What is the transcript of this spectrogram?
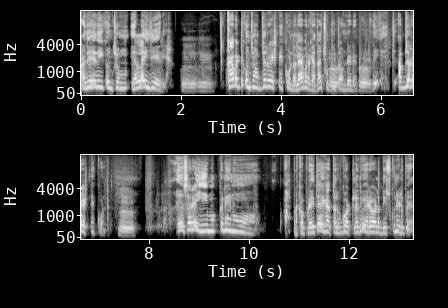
అదేది కొంచెం ఎల్ఐజి ఏరియా. కాబట్టి కొంచెం అబ్జర్వేషన్ ఎక్కువ ఉంటుంది. లేబర్ కదా చుట్టూతో ఉండేటటువంటిది. అబ్జర్వేషన్ ఎక్కువ ఉంటుంది. సరే ఈ మొక్క నేను అప్పటికప్పుడైతే ఇక తలుపు కొట్టలేదు వేరే వాళ్ళని తీసుకుని వెళ్ళిపోయా.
